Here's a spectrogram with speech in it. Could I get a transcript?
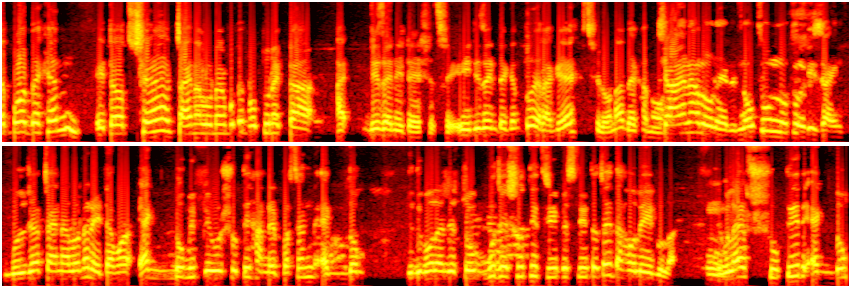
এরপর দেখেন এটা হচ্ছে চায়না লোনের মধ্যে নতুন একটা ডিজাইন এটা এসেছে। এই ডিজাইনটা কিন্তু এর আগে ছিল না দেখানো চায়না লোনের নতুন নতুন ডিজাইন গুলজার চায়না লোনের এটা আমার একদমই পিওর সুতি হান্ড্রেড পার্সেন্ট একদম যদি বলেন যে চোখ বুঝে সুতি থ্রি পিস নিতে চাই তাহলে এগুলা। এগুলা সুতির একদম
